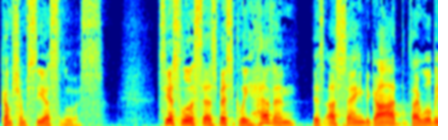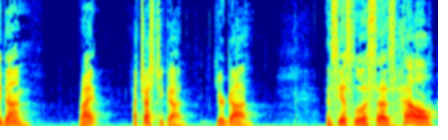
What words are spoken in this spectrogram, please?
comes from C.S. Lewis. C.S. Lewis says basically, heaven is us saying to God, Thy will be done. Right? I trust you, God. You're God. And C.S. Lewis says, Hell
